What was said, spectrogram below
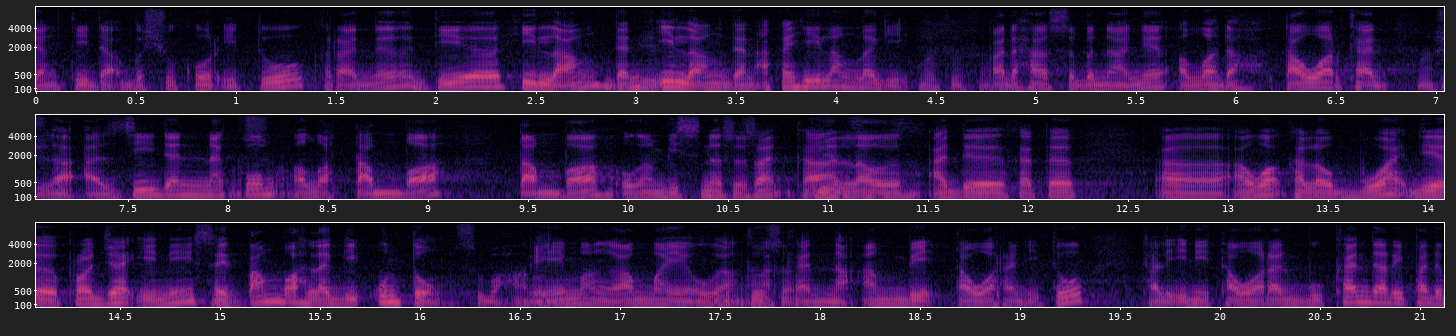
yang tidak bersyukur itu kerana dia hilang dan ya. hilang dan akan hilang lagi. Betul, Padahal sebenarnya Allah dah tawarkan la azidannakum Allah tambah tambah orang bisnes ustaz kalau yes. ada kata uh, awak kalau buat dia projek ini saya ya. tambah lagi untung subhanallah memang ramai orang Betul, akan nak ambil tawaran itu kali ini tawaran bukan daripada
